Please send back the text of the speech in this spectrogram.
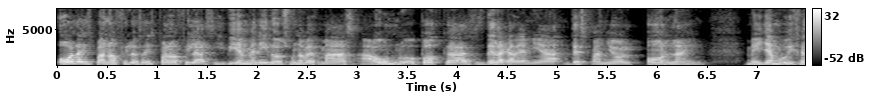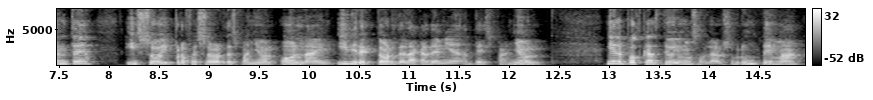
Hola hispanófilos e hispanófilas, y bienvenidos una vez más a un nuevo podcast de la Academia de Español Online. Me llamo Vicente, y soy profesor de español online y director de la Academia de Español. Y en el podcast de hoy vamos a hablar sobre un tema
